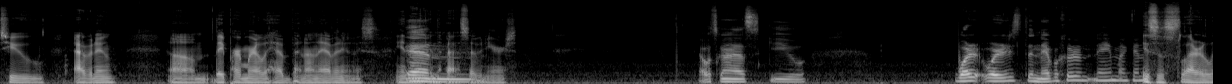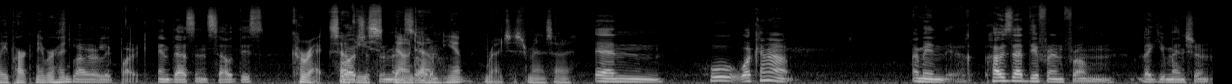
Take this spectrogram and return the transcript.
to avenue. Um, they primarily have been on avenues in, in the past seven years. I was gonna ask you. Where where is the neighborhood name again? It's a Slattery Park neighborhood. Slattery Park, and that's in southeast. Correct. Southeast Rochester, downtown. Yep. Rochester, Minnesota. And who? What kind of? I mean, how is that different from like you mentioned,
